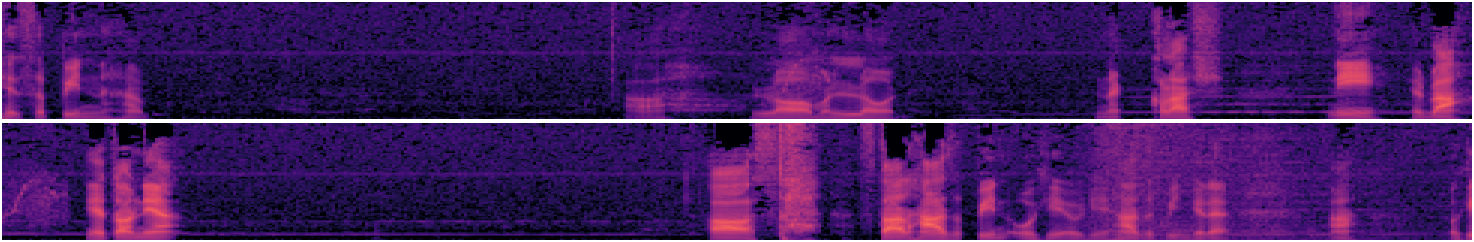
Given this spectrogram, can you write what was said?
7 สปินนะครับอรอมันโหลดนะคลัชนี่เห็นปะเนี่ยตอนเนี้ยอ่าสตาร์ทห้าสปิน โอเค โอเคห้าสปินก็ได้ โอเค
